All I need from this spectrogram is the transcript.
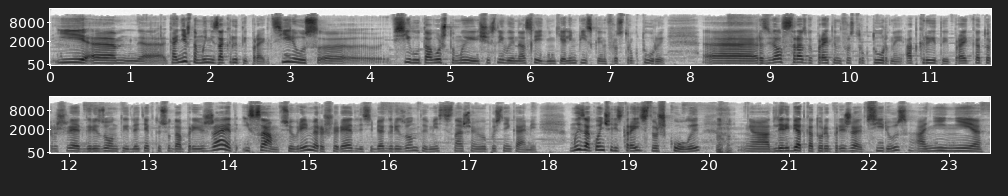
И, эм, э, конечно, мы не закрытый проект. Сириус, э, в силу того, что мы счастливые наследники олимпийской инфраструктуры, э, развивался сразу как проект инфраструктурный, открытый, проект, который расширяет горизонты для тех, кто сюда приезжает, и сам все время расширяет для себя горизонты вместе с нашими выпускниками. Мы закончили строительство школы для ребят, которые приезжают в Сириус. Они не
